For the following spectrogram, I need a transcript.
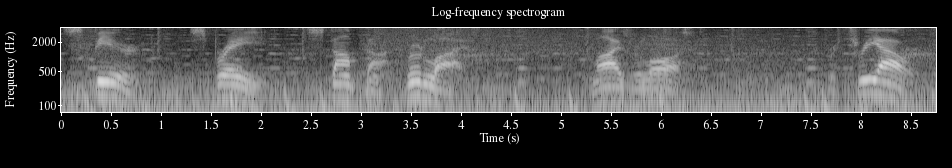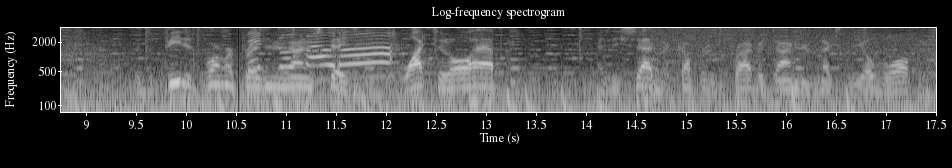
speared, sprayed, stomped on, brutalized. Lives were lost. And for three hours, the defeated former President of the United States watched it all happen as he sat in the comfort of the private dining room next to the Oval Office.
